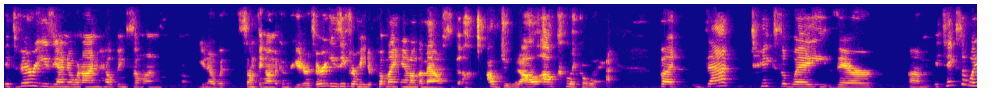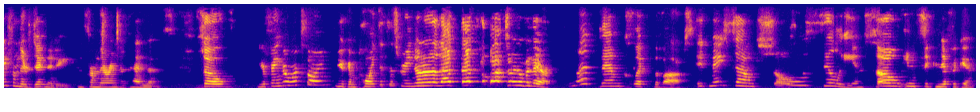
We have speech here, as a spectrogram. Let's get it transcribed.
it's very easy. I know when I'm helping someone, you know, with something on the computer, it's very easy for me to put my hand on the mouse. I'll do it. I'll I'll click away. But that takes away their um, it takes away from their dignity and from their independence. So your finger works fine. You can point at the screen. No, no, no, that, that's the box right over there. Let them click the box. It may sound so silly and so insignificant,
